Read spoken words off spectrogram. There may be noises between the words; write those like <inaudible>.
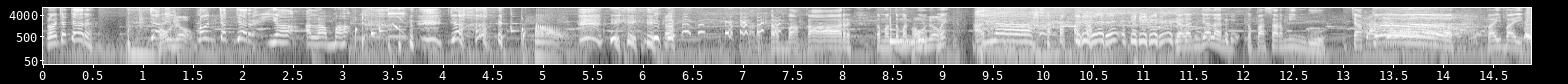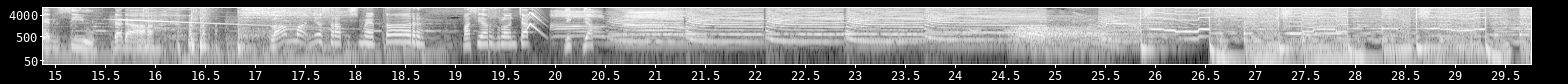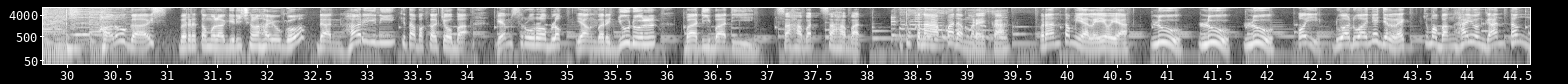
Loncat Jar. Jar, Oh, no. loncat Jar. Ya alamak. <laughs> Jar. Ter- <laughs> terbakar teman-temanku. Oh, no. Alah. <laughs> Jalan-jalan ke pasar Minggu. Cakep. Bye bye and see you. Dadah. Lamanya 100 meter. Masih harus loncat zigzag. Halo guys, bertemu lagi di channel Hayogo dan hari ini kita bakal coba game seru Roblox yang berjudul Buddy Buddy, sahabat-sahabat. Itu kenapa ada mereka? Berantem ya Leo ya? Lu, lu, lu. Oi, dua-duanya jelek, cuma Bang Hayo yang ganteng.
